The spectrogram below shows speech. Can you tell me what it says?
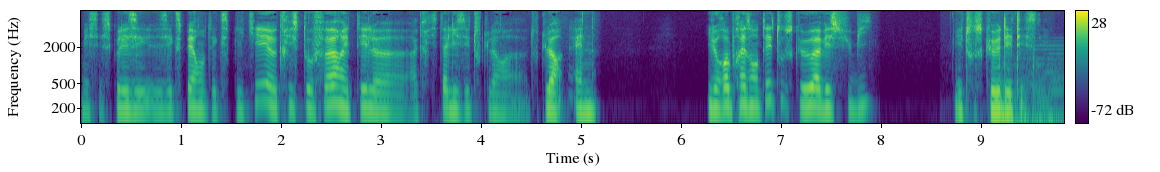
Mais c'est ce que les, experts ont expliqué. Euh, Christopher a cristallisé toute leur, toute leur haine. Il représentait tout ce qu'eux avaient subi et tout ce qu'eux détestaient.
